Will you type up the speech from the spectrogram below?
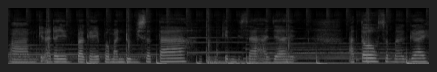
Uh, mungkin ada yang sebagai pemandu wisata, itu mungkin bisa aja atau sebagai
